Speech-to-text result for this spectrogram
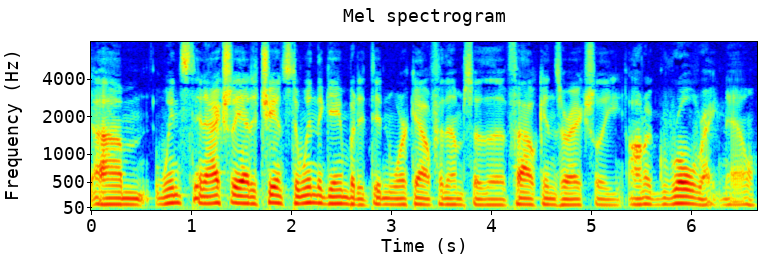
Um, Winston actually had a chance to win the game, but it didn't work out for them. So the Falcons are actually on a roll right now.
